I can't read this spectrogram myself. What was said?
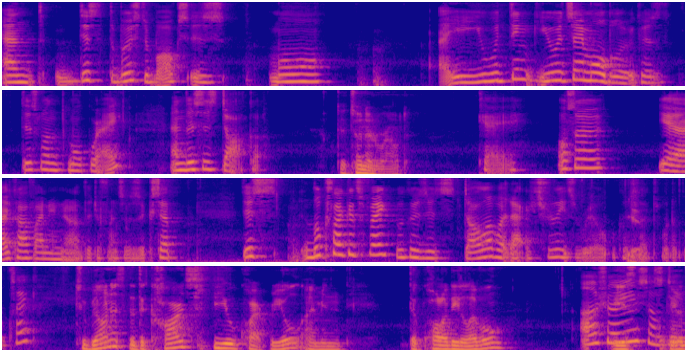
and this the booster box is more. uh, You would think you would say more blue because this one's more grey, and this is darker. Okay, turn it around. Okay. Also, yeah, I can't find any other differences except this looks like it's fake because it's duller, but actually it's real because Yeah. that's what it looks like. To be honest, the, the cards feel quite real. I mean, the quality level. I'll show you something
